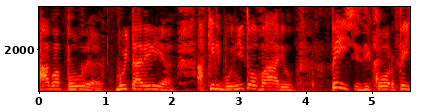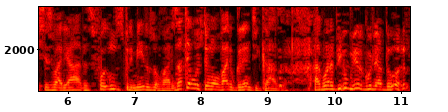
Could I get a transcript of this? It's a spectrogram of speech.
Água pura, muita areia, aquele bonito ovário, peixes de cor, peixes variados. Foi um dos primeiros ovários. Até hoje tem um ovário grande em casa. Agora tem um mergulhador.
